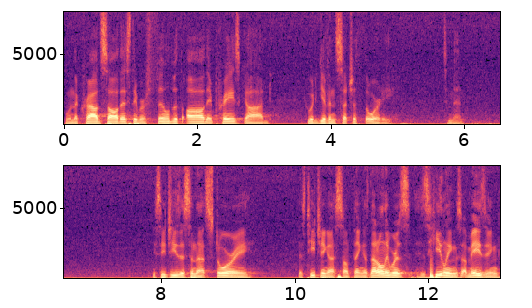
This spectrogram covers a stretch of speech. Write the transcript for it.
When the crowd saw this, they were filled with awe. They praised God who had given such authority to men. You see, Jesus in that story is teaching us something. Is not only was his healings amazing,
